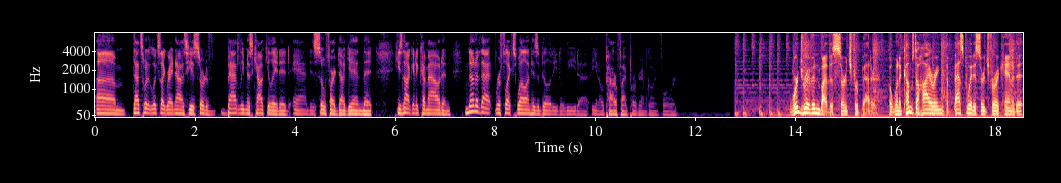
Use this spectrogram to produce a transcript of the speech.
um, that's what it looks like right now is he is sort of badly miscalculated and is so far dug in that he's not going to come out. And none of that reflects well on his ability to lead a, you know, a power five program going forward. We're driven by the search for better. But when it comes to hiring, the best way to search for a candidate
